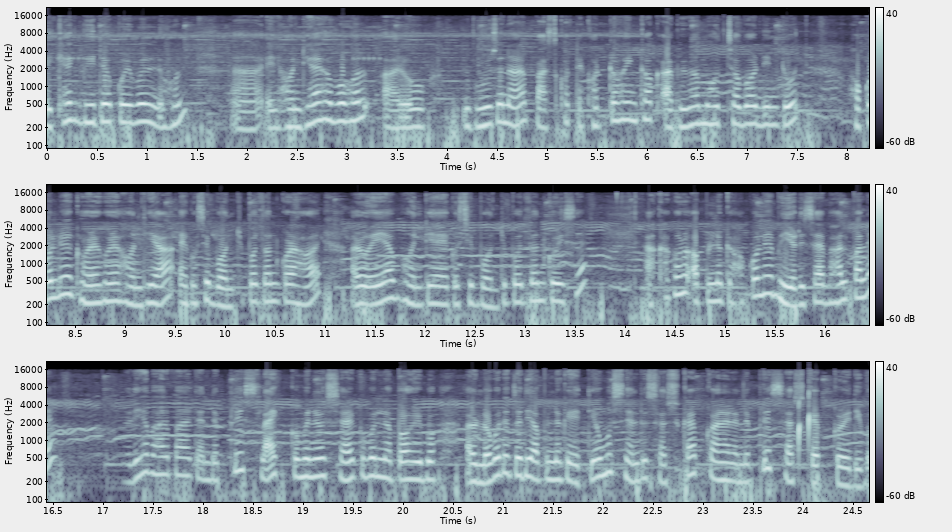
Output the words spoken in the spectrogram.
বিশেষ ভিডিঅ' কৰিবলৈ নহ'ল। সন্ধিয়াই হ'ব হ'ল আৰু গুৰুজনাৰ পাঁচশ তেসত্তৰ সংখ্যক আৱিৰ্ভাৱ মহোৎসৱৰ দিনটোত সকলোৱে ঘৰে ঘৰে সন্ধিয়া এগছি বন্তি প্ৰদান কৰা হয় আৰু এয়া ভণ্টিয়ে এগছি বন্তি প্ৰদান কৰিছে। আশা কৰোঁ আপোনালোকে সকলোৱে ভিডিঅ'টো চাই ভাল পালে। যদিহে ভাল পায় তেন্তে প্লিজ লাইক কমেণ্ট আৰু শ্বেয়াৰ কৰিবলৈ নাপাহৰিব আৰু লগতে যদি আপোনালোকে এতিয়াও মোৰ চেনেলটো ছাবস্ক্ৰাইব কৰা নাই তেন্তে প্লিজ ছাবস্ক্ৰাইব কৰি দিব।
